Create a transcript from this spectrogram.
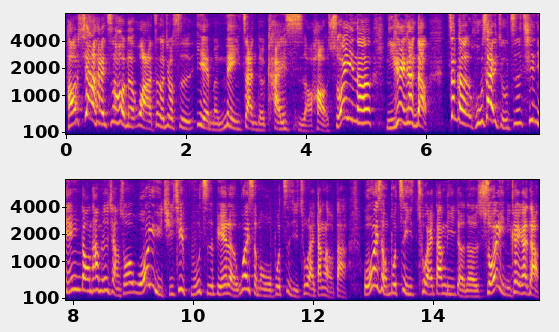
好，下台之后呢，哇，这个就是也门内战的开始啊。好，所以呢，你可以看到。这个胡塞组织青年运动，他们就讲说，我与其去扶持别人，为什么我不自己出来当老大？我为什么不自己出来当 leader 呢？所以你可以看到，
